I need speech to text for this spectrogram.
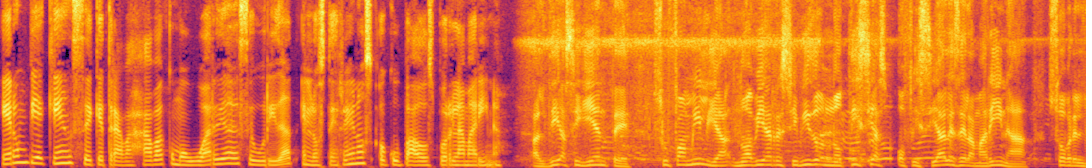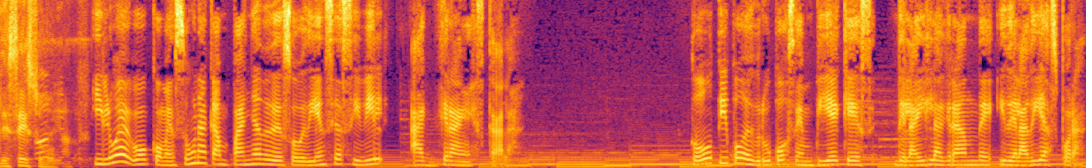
era un viequense que trabajaba como guardia de seguridad en los terrenos ocupados por la Marina. Al día siguiente, su familia no había recibido noticias oficiales de la Marina sobre el deceso. Y luego comenzó una campaña de desobediencia civil a gran escala. Todo tipo de grupos en Vieques, de la Isla Grande y de la diáspora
